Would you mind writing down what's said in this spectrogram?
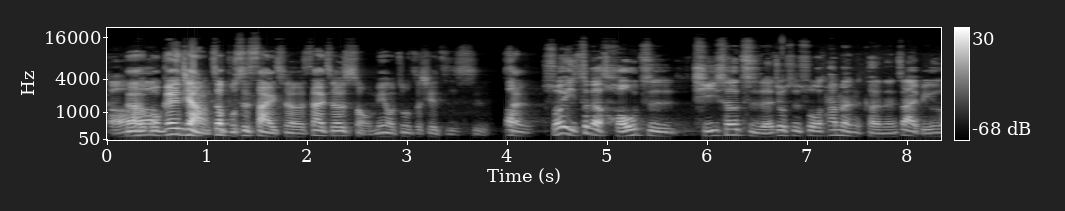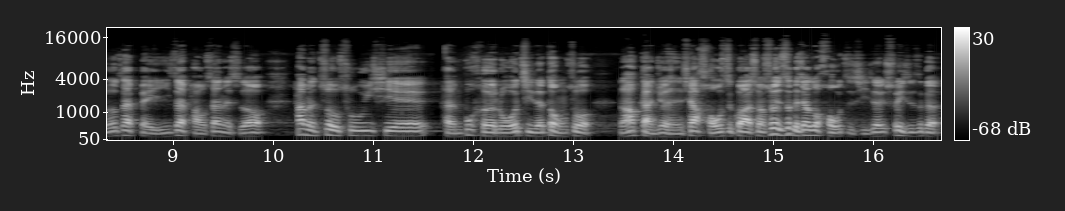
哦呃，我跟你讲，这不是赛车，赛车手没有做这些姿势。赛哦，所以这个猴子骑车指的就是说，他们可能在比如说在北移在跑山的时候，他们做出一些很不合逻辑的动作，然后感觉很像猴子挂双，所以这个叫做猴子骑车，所以是这个，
